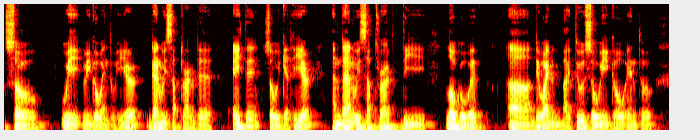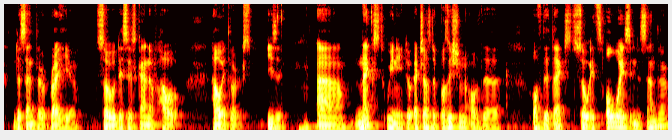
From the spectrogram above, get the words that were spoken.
So we we go into here then we subtract the 80 so we get here and then we subtract the logo width uh, divided by 2 so we go into the center right here. So this is kind of how how it works. Easy. Uh, next we need to adjust the position of the of the text. So it's always in the center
